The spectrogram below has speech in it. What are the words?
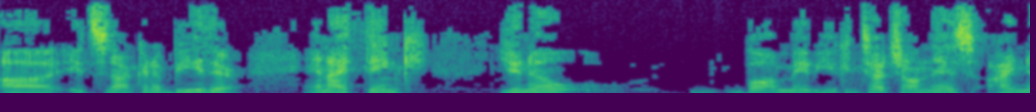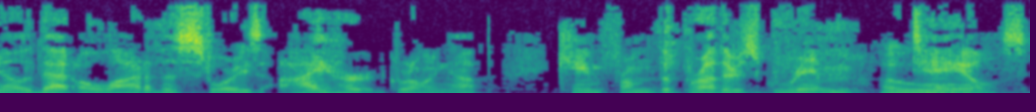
uh, it's not going to be there. And I think, you know, Bob, maybe you can touch on this. I know that a lot of the stories I heard growing up came from the Brothers Grimm Oh, tales,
